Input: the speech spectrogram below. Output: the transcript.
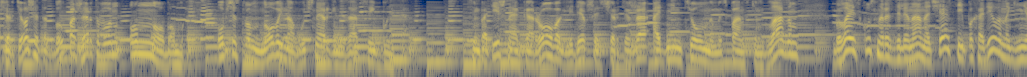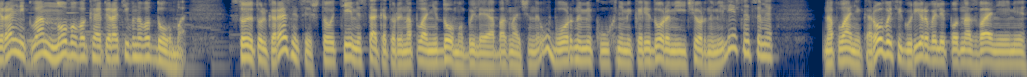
Чертеж этот был пожертвован ОННОБом, обществом новой научной организации быта. Симпатичная корова, глядевшая с чертежа одним темным испанским глазом, была искусно разделена на части и походила на генеральный план нового кооперативного дома – с той только разницей, что те места, которые на плане дома были обозначены уборными, кухнями, коридорами и черными лестницами, на плане коровы фигурировали под названиями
